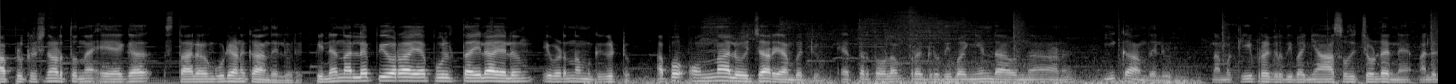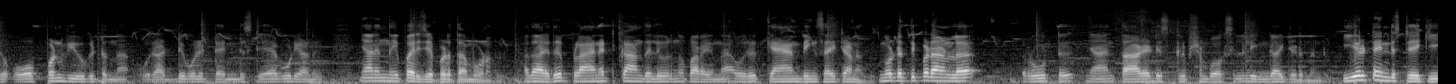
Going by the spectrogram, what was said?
ആപ്പിൾ കൃഷി നടത്തുന്ന ഏക സ്ഥലവും കൂടിയാണ് കാന്തല്ലൂർ പിന്നെ നല്ല പ്യുവറായ പുൽത്തൈലായാലും ഇവിടെ നമുക്ക് കിട്ടും. അപ്പോൾ ഒന്നാലോചിച്ച് അറിയാൻ പറ്റും എത്രത്തോളം പ്രകൃതി ഭംഗി ഉണ്ടാവുന്നതാണ് ഈ കാന്തല്ലൂരിൽ നമുക്ക് ഈ പ്രകൃതി ഭംഗി ആസ്വദിച്ചുകൊണ്ട് തന്നെ നല്ലൊരു ഓപ്പൺ വ്യൂ കിട്ടുന്ന ഒരു അടിപൊളി ടെന്റ് സ്റ്റേ കൂടിയാണ് ഞാൻ ഇന്ന് പരിചയപ്പെടുത്താൻ പോണത്. അതായത് പ്ലാനറ്റ് കാന്തല്ലൂർ എന്ന് പറയുന്ന ഒരു ക്യാമ്പിംഗ് സൈറ്റാണത്. ഇങ്ങോട്ട് എത്തിപ്പെടാനുള്ള റൂട്ട് ഞാൻ താഴെ ഡിസ്ക്രിപ്ഷൻ ബോക്സിൽ ലിങ്ക് ആയിട്ട് ഇടുന്നുണ്ട്. ഈ ഒരു ടെന്റ് സ്റ്റേക്ക്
